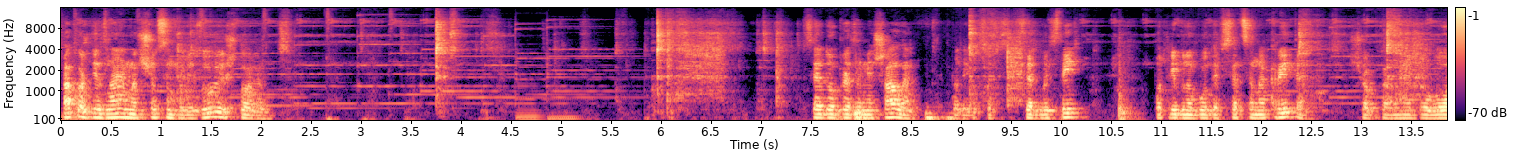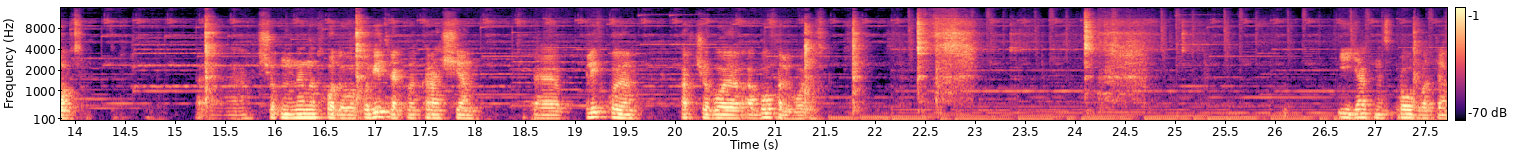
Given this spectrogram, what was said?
Також дізнаємося, що символізує штолін. Все добре замішали. Подивіться, все блистить. Потрібно буде все це накрити, щоб не було, е, щоб не надходило повітря, краще е, плівкою харчовою або фольгою. І як не спробувати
